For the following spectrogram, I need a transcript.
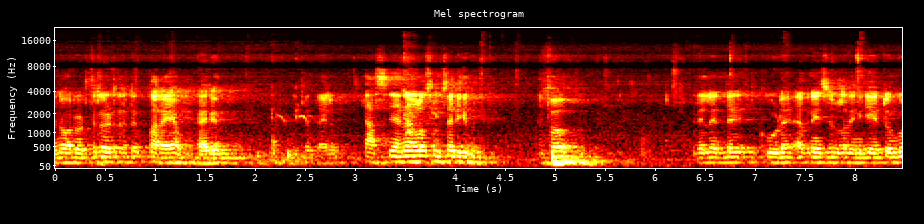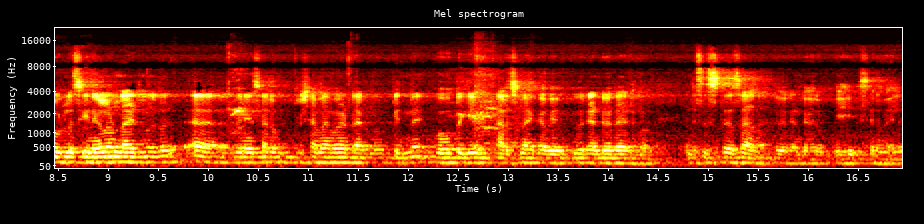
ഞാൻ ഓരോരുത്തരും എടുത്തിട്ട് പറയാം കാര്യം. എന്തായാലും ലാസ്റ്റ് ഞാനാണല്ലോ സംസാരിക്കുന്നത്. അപ്പോൾ ഇതിൽ കൂടെ അഭിനയിച്ചിട്ടുള്ളത് എനിക്ക് ഏറ്റവും കൂടുതൽ സീനുകൾ ഉണ്ടായിരുന്നത് വിനയ് സാറും കൃഷ്ണമാമ ഉണ്ടായിരുന്നു. പിന്നെ ഗോപികയും അർച്ചന കവിയും ഇവർ രണ്ടുപേരായിരുന്നു. എന്റെ സിസ്റ്റേഴ്സാണ് ഇവർ രണ്ടുപേരും ഈ സിനിമയിൽ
